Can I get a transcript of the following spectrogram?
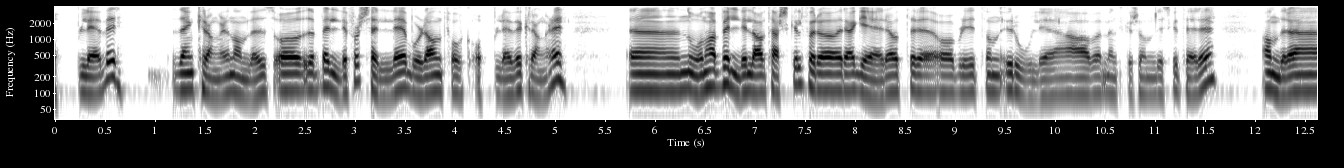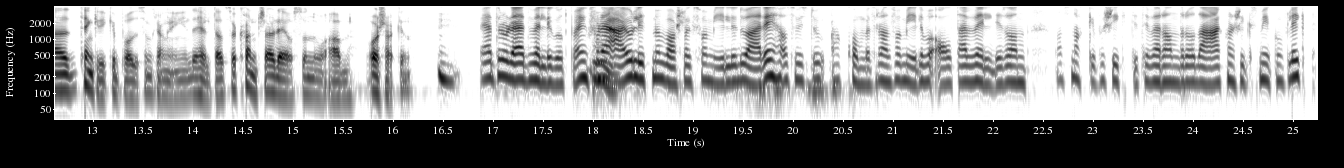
opplever den krangelen annerledes. Og det er veldig forskjellig hvordan folk opplever krangler. Eh, noen har veldig lav terskel for å reagere og, og bli litt sånn urolige av mennesker som diskuterer. Andre tenker ikke på det som krangling i det hele tatt, så kanskje er det også noe av årsaken. Jeg tror det er et veldig godt poeng, for det er jo litt med hva slags familie du er i. Altså Hvis du kommer fra en familie hvor alt er veldig sånn Man snakker forsiktig til hverandre, og det er kanskje ikke så mye konflikt,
